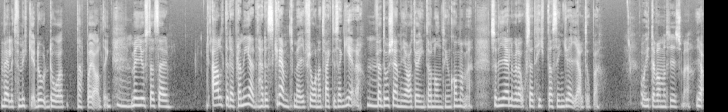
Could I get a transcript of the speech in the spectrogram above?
väldigt för mycket, då, då tappar jag allting. Mm. Men just att så här, allt det där planerade hade skrämt mig från att faktiskt agera. Mm. För då känner jag att jag inte har någonting att komma med. Så det gäller väl också att hitta sin grej alltihopa. Och hitta vad man trivs med. Ja.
